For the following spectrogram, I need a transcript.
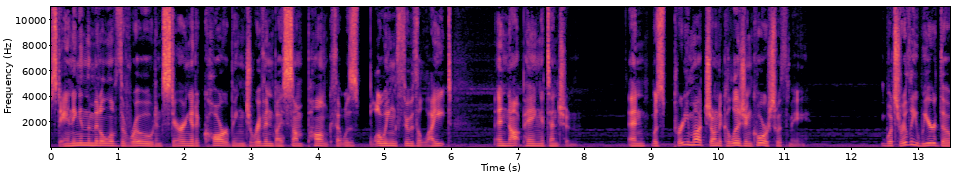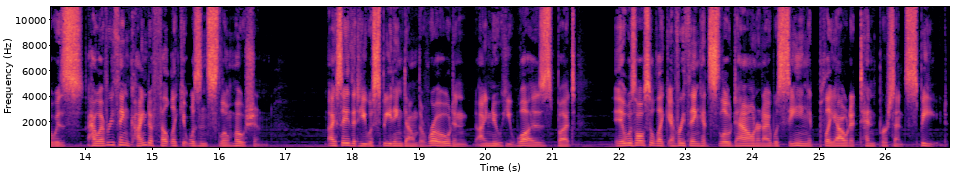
standing in the middle of the road and staring at a car being driven by some punk that was blowing through the light and not paying attention, and was pretty much on a collision course with me. What's really weird though is how everything kind of felt like it was in slow motion. I say that he was speeding down the road, and I knew he was, but it was also like everything had slowed down and I was seeing it play out at 10% speed.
